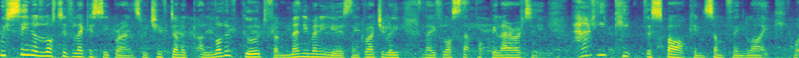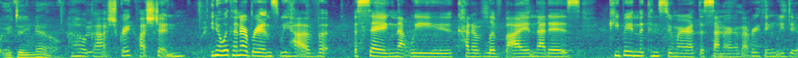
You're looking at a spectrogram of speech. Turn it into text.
We've seen a lot of legacy brands which have done a, a lot of good for many, many years, then gradually they've lost that popularity. How do you keep the spark in something like what you're doing now? Oh gosh, great question. You know, within our brands, we have a saying that we kind of live by, and that is keeping the consumer at the center of everything we do.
